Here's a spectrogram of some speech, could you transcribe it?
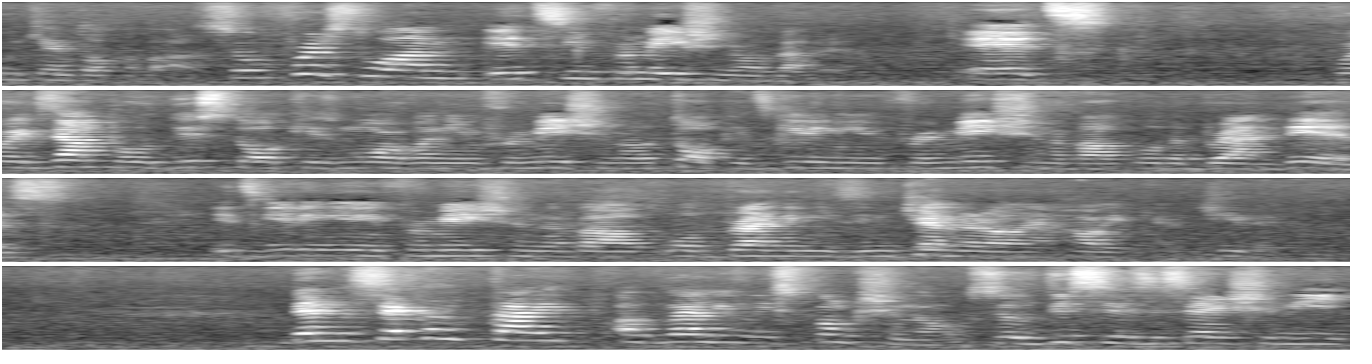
we can talk about. So first one, it's informational value. It's, for example, this talk is more of an informational talk. It's giving you information about what a brand is. It's giving you information about what branding is in general and how you can achieve it. Then the second type of value is functional. So this is essentially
